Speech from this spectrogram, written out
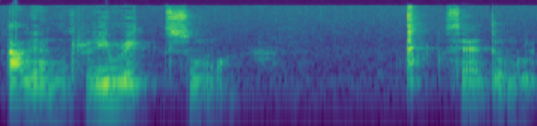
kalian remake semua. Saya tunggu.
